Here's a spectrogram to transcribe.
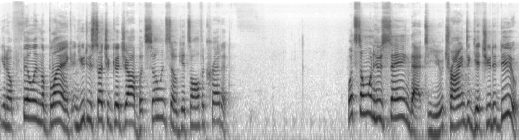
you know, fill in the blank and you do such a good job, but so and so gets all the credit. What's someone who's saying that to you trying to get you to do?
